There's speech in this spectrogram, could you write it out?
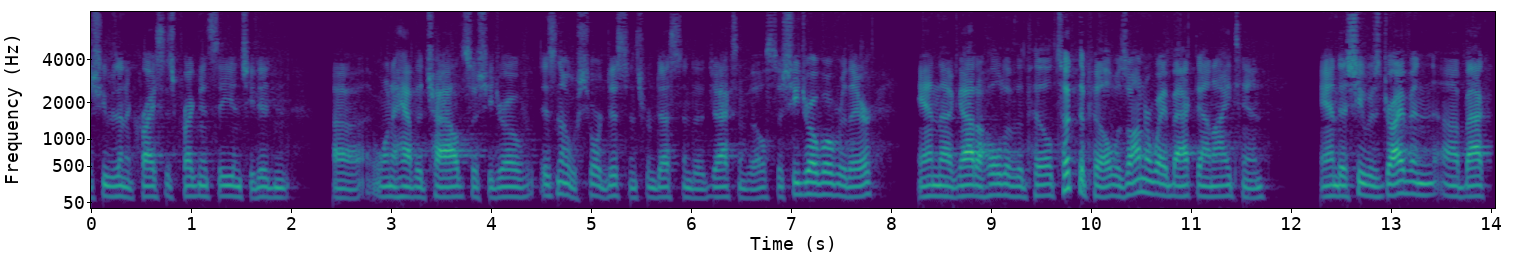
So she was in a crisis pregnancy and she didn't uh, want to have the child, so she drove. It's no short distance from Destin to Jacksonville, so she drove over there and uh, got a hold of the pill, took the pill, was on her way back down I 10. And as she was driving uh, back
